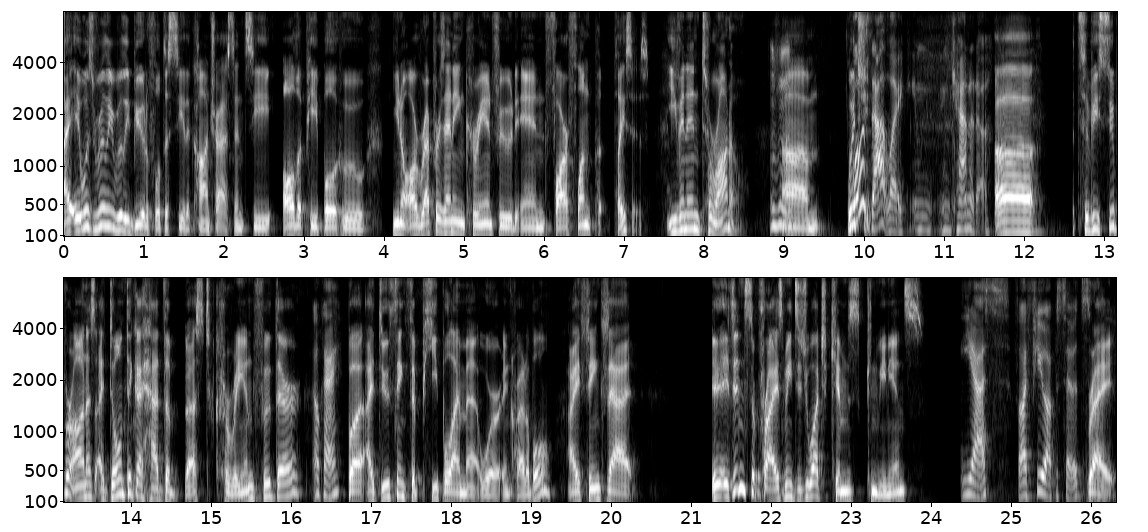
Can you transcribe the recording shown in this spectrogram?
I, it was really really beautiful to see the contrast and see all the people who you know are representing Korean food in far flung p- places, even in Toronto. Mhm. Um, which, what was that like in, in Canada? uh, to be super honest, I don't think I had the best Korean food there. Okay. But I do think the people I met were incredible. I think that it, it didn't surprise me. Did you watch Kim's Convenience? Yes, a few episodes. Right.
